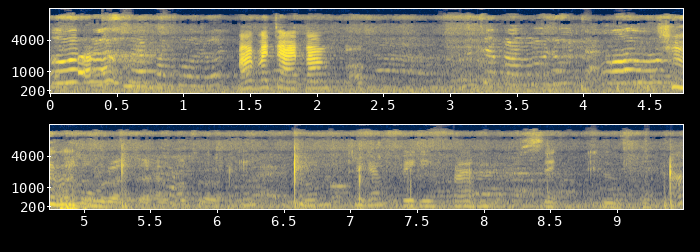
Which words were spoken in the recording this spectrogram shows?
เออไม่ใช่ประตูนู้นไปไปจ่ายตังค์ไม่ใช่ประตูนู้นแต่ว่าชื่อมัน Tror du att det här måste vara? ที่กันฟรีฟันเสร็จคืออะ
